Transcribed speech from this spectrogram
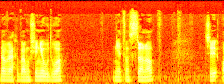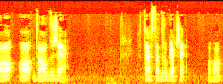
Dobra, chyba mu się nie udło. Nie tą stroną. Czy... O, o, dobrze. To teraz ta druga cze... Oho.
